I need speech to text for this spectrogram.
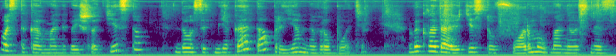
Ось таке в мене вийшло тісто, досить м'яке та приємне в роботі. Викладаю тісто в форму, в мене ось низ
